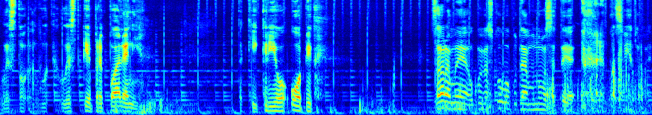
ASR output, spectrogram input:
Листо, листки припаляні. Такий кріоопік. Зараз ми обов'язково будемо вносити підсвітувати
